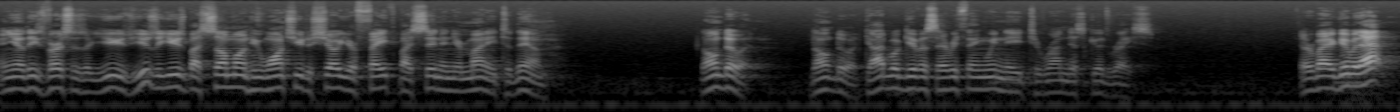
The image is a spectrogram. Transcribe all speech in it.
And you know, these verses are used, usually used by someone who wants you to show your faith by sending your money to them. Don't do it. Don't do it. God will give us everything we need to run this good race. Everybody good with that?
